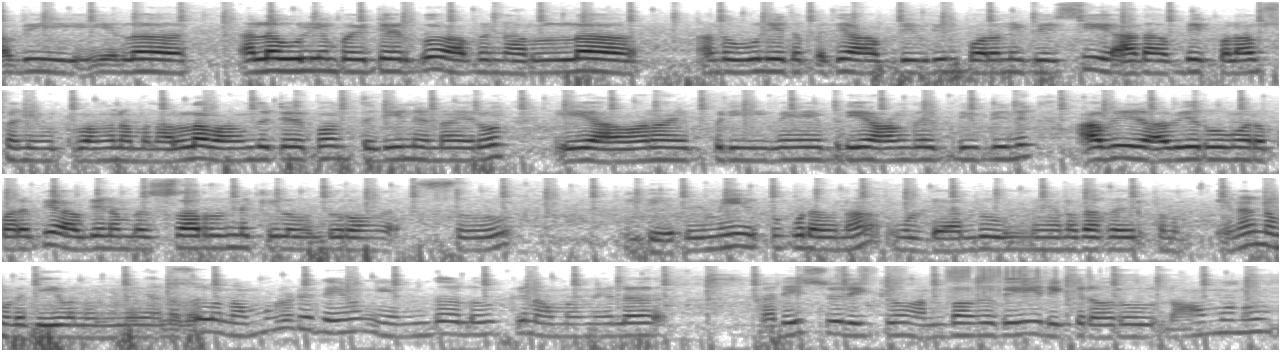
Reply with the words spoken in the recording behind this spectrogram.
அப்படி எல்லாம் நல்லா ஊழியம் போயிட்டே இருக்கும். அப்படி நல்லா அந்த ஊழியத்தை பற்றி அப்படி இப்படின்னு புறணி பேசி அதை அப்படியே கொலாப்ஸ் பண்ணி விட்ருவாங்க நம்ம நல்லா வாழ்ந்துட்டே இருப்போம். திடீர்னு என்ன ஆயிரும்? ஏ அவனா இப்படி இவன் இப்படி அங்கே இப்படி இப்படின்னு அப்படியே அப்படியே ரூமரை பரப்பி அப்படியே நம்ம சருன்னு கீழே வந்துடுவாங்க ஸோ இது எதுவுமே இருக்கக்கூடாதுன்னா உங்களுடைய அன்பு உண்மையானதாக இருக்கணும். ஏன்னா நம்மளோட தேவன் உண்மையானதாக ஸோ நம்மளுடைய தேவன் எந்த அளவுக்கு நம்ம மேலே கடைசி வரைக்கும் அன்பாகவே இருக்கிறாரோ நாமளும்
